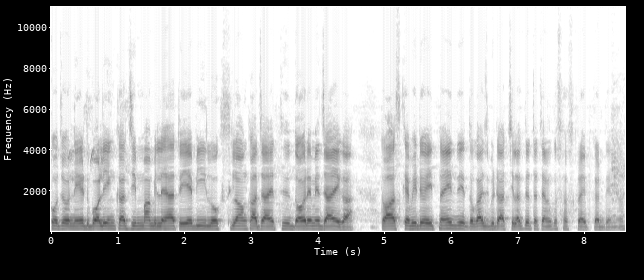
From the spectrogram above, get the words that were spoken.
को जो नेट बॉलिंग का जिम्मा मिला है तो ये भी लोग श्रीलंका जाए, दौरे में जाएगा। तो आज का वीडियो इतना ही। तो गाइज़ वीडियो अच्छी लगती है तो चैनल को सब्सक्राइब कर देना।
